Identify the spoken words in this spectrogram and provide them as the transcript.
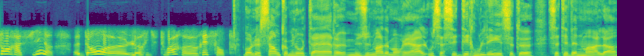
s'enracinent dans euh, leur histoire euh, récente. Bon, le centre communautaire euh, musulman de Montréal, où ça s'est déroulé, cet événement-là,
